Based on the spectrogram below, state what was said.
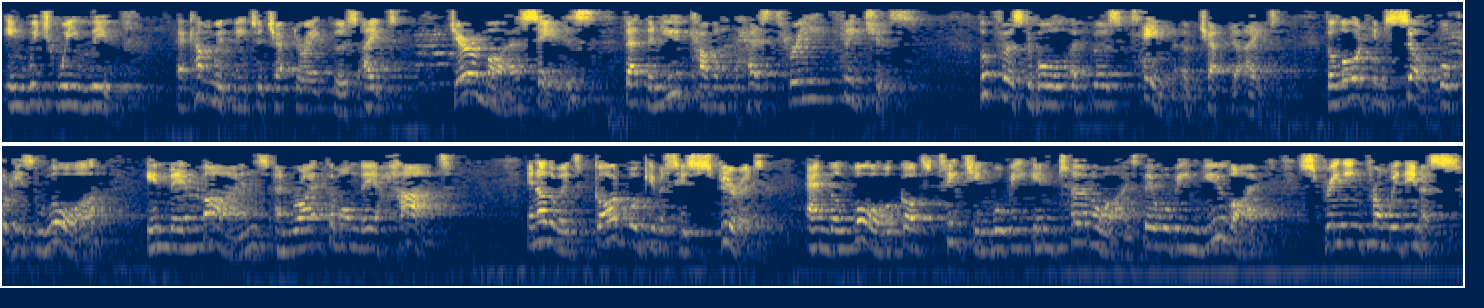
in which we live? Now, come with me to chapter 8, verse 8. Jeremiah says that the new covenant has three features. Look first of all at verse 10 of chapter 8. The Lord Himself will put His law in their minds and write them on their heart. In other words, God will give us His Spirit, and the law, God's teaching, will be internalized. There will be new life springing from within us.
